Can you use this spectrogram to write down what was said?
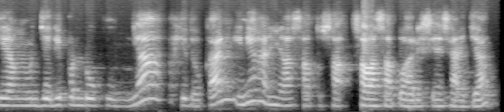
yang menjadi pendukungnya gitu kan. Ini hanya satu salah satu hadisnya saja.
